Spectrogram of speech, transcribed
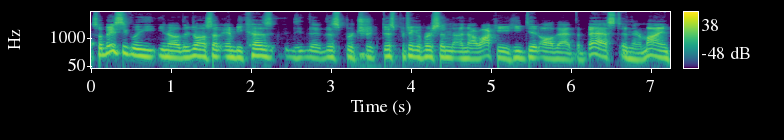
so basically, you know, they're doing all this stuff, and because the, the, this this particular person, uh, Nawrocki, he did all that the best in their mind.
